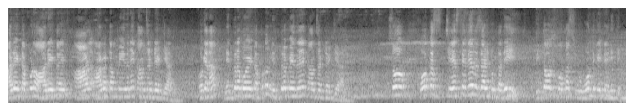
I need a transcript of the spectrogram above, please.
ఆడేటప్పుడు ఆడేట ఆడటం మీదనే కాన్సన్ట్రేట్ చేయాలి. ఓకేనా? నిద్రపోయేటప్పుడు నిద్ర మీదనే కాన్సన్ట్రేట్ చేయాలి. సో ఫోకస్ చేస్తేనే రిజల్ట్ ఉంటుంది. Without focus you won't get anything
